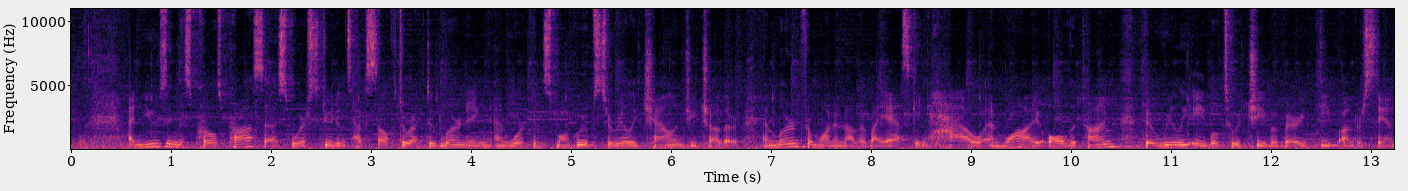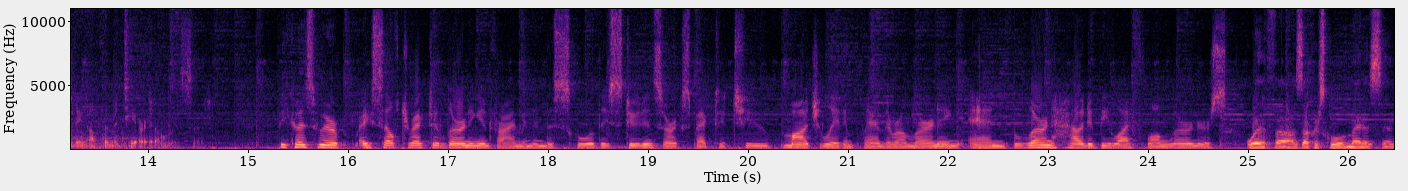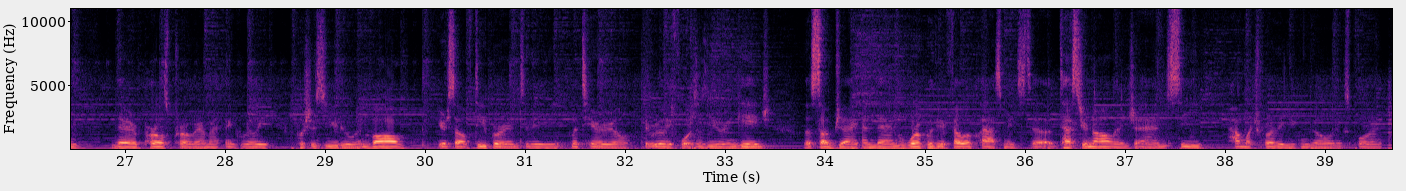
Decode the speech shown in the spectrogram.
And using this PEARLS process where students have self-directed learning and work in small groups to really challenge each other and learn from one another by asking how and why all the time, they're really able to achieve a very deep understanding understanding of the material. Because we're a self-directed learning environment in the school, these students are expected to modulate and plan their own learning and learn how to be lifelong learners. With uh, Zucker School of Medicine, their PEARLS program I think really pushes you to involve yourself deeper into the material. It really forces you to engage the subject and then work with your fellow classmates to test your knowledge and see how much further you can go in exploring.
